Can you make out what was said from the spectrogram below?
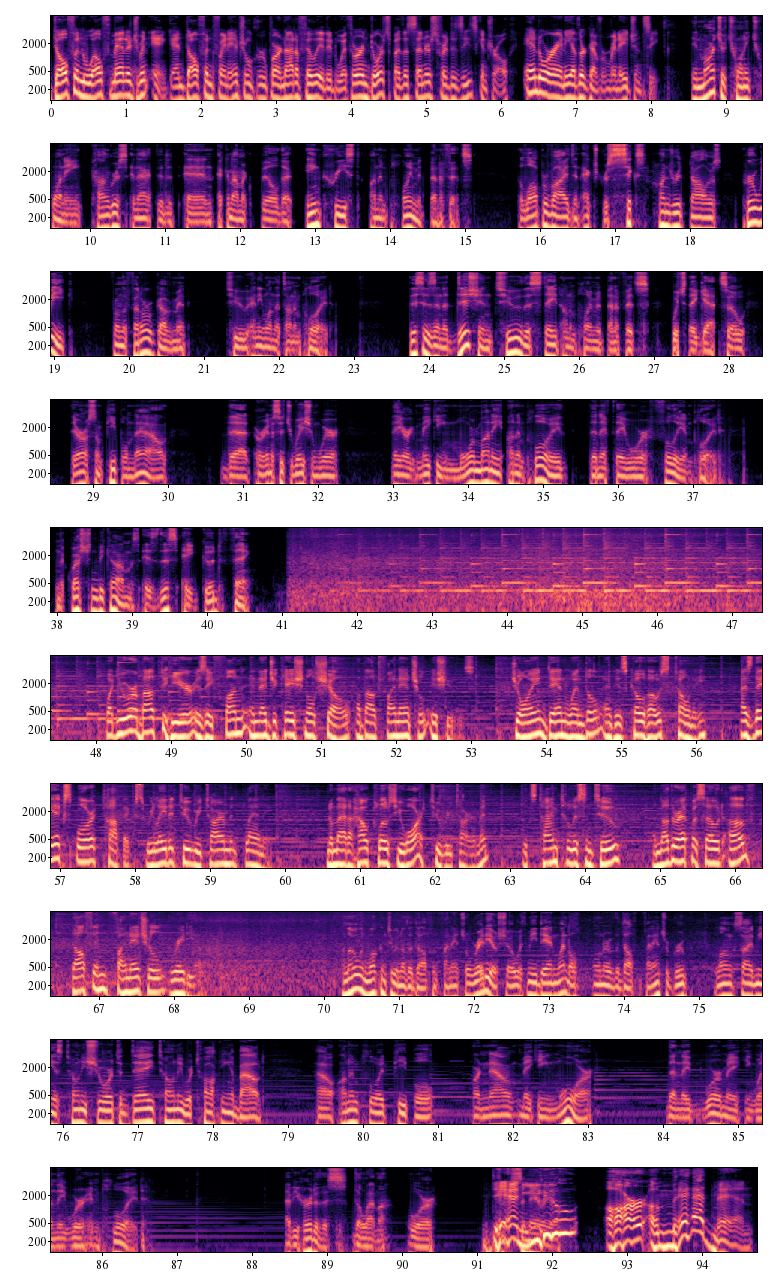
Dolphin Wealth Management Inc. and Dolphin Financial Group are not affiliated with or endorsed by the Centers for Disease Control and or any other government agency. In March of 2020, Congress enacted an economic bill that increased unemployment benefits. The law provides an extra $600 per week from the federal government to anyone that's unemployed. This is in addition to the state unemployment benefits which they get. So there are some people now that are in a situation where they are making more money unemployed than if they were fully employed. And the question becomes is this a good thing? What you are about to hear is a fun and educational show about financial issues. Join Dan Wendell and his co host, Tony, as they explore topics related to retirement planning. No matter how close you are to retirement, it's time to listen to another episode of Dolphin Financial Radio. Hello, and welcome to another Dolphin Financial Radio Show with me, Dan Wendell, owner of the Dolphin Financial Group. Alongside me is Tony Shore. Today, Tony, we're talking about how unemployed people are now making more than they were making when they were employed. Have you heard of this dilemma or Dan, scenario? you are a madman.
